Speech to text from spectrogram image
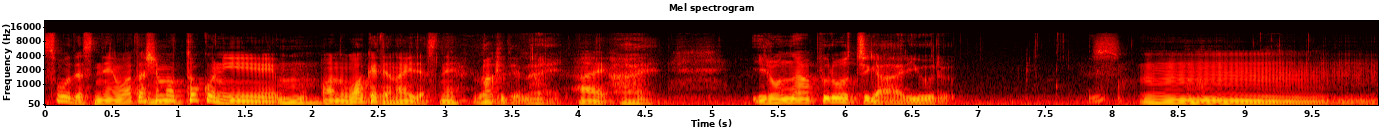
そうですね。私も特に、あの分けてないですね。わけでない。はいはい。いろんなアプローチがあり得る。うーん。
